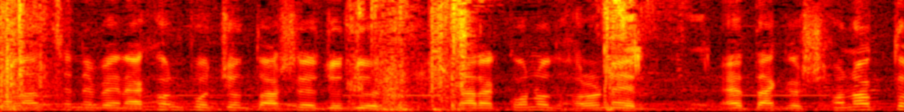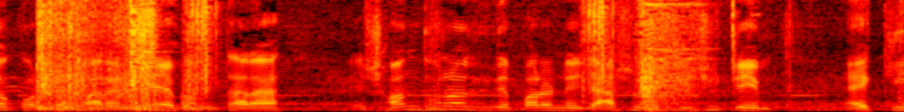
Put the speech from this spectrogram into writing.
চালাচ্ছেন এবং এখন পর্যন্ত আসলে যদিও তারা কোনো ধরনের তাকে শনাক্ত করতে পারেনি এবং তারা সন্ধানও দিতে পারেনি যে আসলে শিশুটি কি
